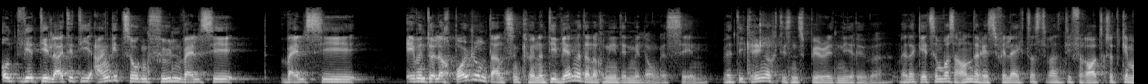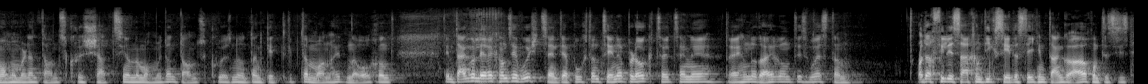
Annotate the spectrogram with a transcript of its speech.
und wir, die Leute, die angezogen fühlen, weil sie, weil sie eventuell auch Ballroom tanzen können, die werden wir dann auch nie in den Milongas sehen. Weil die kriegen auch diesen Spirit nie rüber. Weil da geht es um was anderes. Vielleicht, dass die Frau hat gesagt, machen wir mal einen Tanzkurs, Schatzi, und dann machen wir dann Tanzkursen und dann geht, gibt der Mann halt nach. Und dem Tango-Lehrer kann es ja wurscht sein. Der bucht einen Zehnerblock, zahlt seine 300 Euro und das war's dann. Oder auch viele Sachen, die ich sehe, das sehe ich im Tango auch. Und das ist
